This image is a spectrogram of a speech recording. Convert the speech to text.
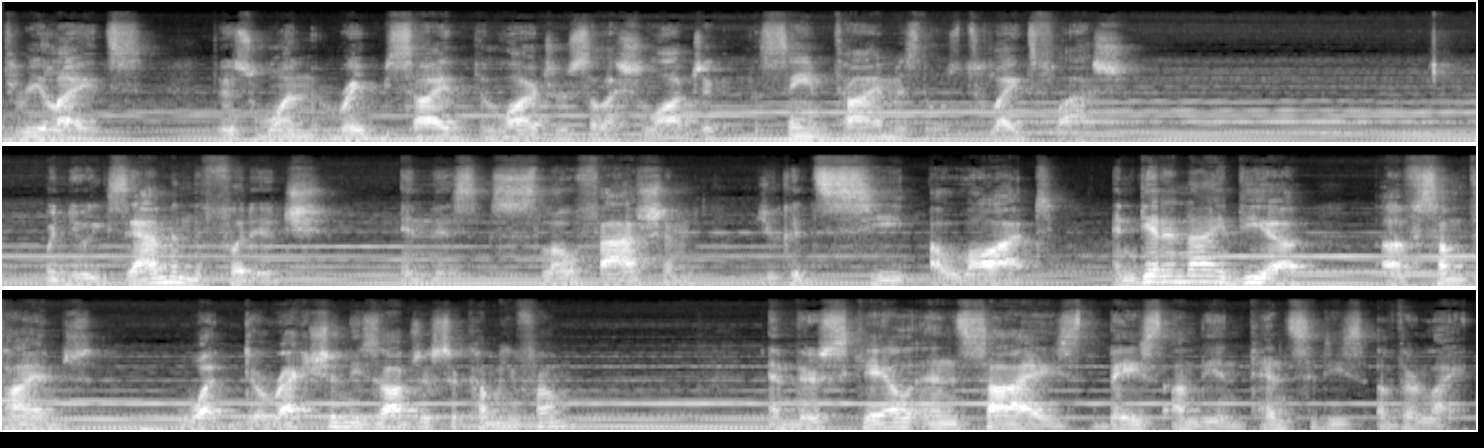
three lights. There's one right beside the larger celestial object at the same time as those two lights flash. When you examine the footage in this slow fashion, you could see a lot and get an idea of sometimes what direction these objects are coming from and their scale and size based on the intensities of their light.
